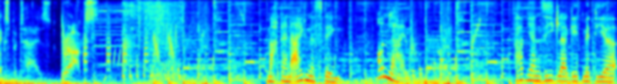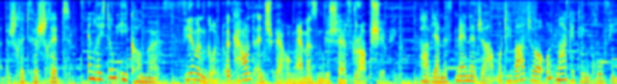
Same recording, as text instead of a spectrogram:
Expertise rocks. Mach dein eigenes Ding. Online. Fabian Siegler geht mit dir Schritt für Schritt in Richtung E-Commerce. Firmengründung, Accountentsperrung, Amazon-Geschäft, Dropshipping. Fabian ist Manager, Motivator und Marketingprofi.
